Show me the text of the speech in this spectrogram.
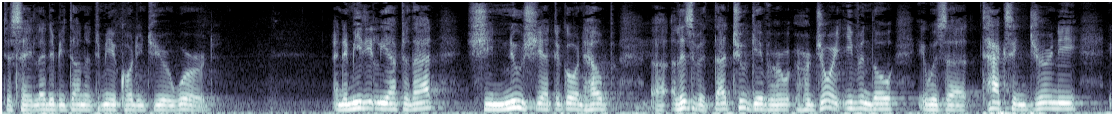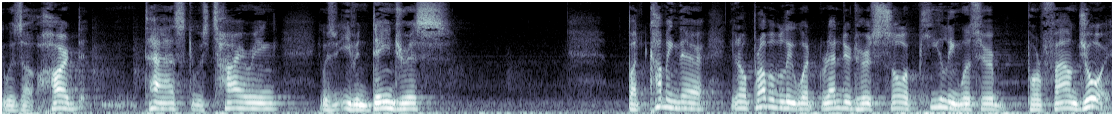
to say, Let it be done unto me according to your word. And immediately after that, she knew she had to go and help uh, Elizabeth. That too gave her her joy, even though it was a taxing journey, it was a hard task, it was tiring, it was even dangerous. But coming there, you know, probably what rendered her so appealing was her profound joy.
